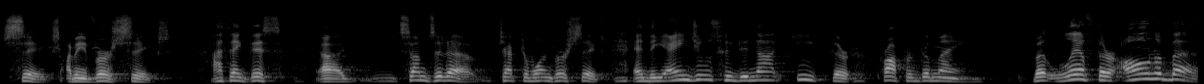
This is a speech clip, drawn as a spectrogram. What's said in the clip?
6, I mean, verse 6. I think this uh, sums it up. Chapter 1, verse 6. And the angels who did not keep their proper domain, but left their own abode,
